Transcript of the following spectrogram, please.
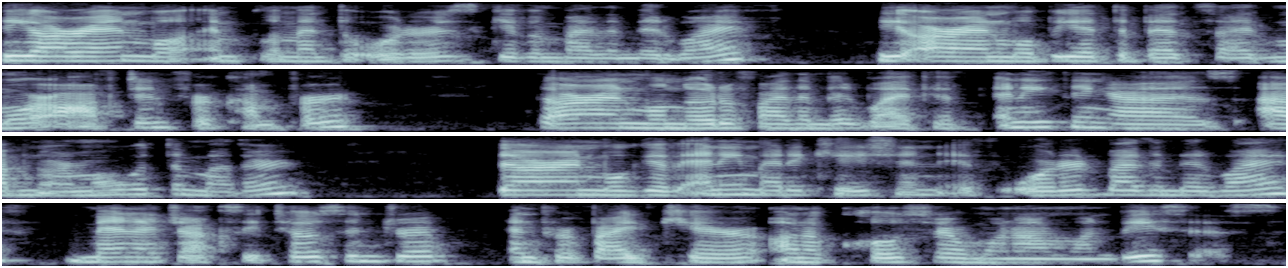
The RN will implement the orders given by the midwife. The RN will be at the bedside more often for comfort the RN will notify the midwife if anything is abnormal with the mother. The RN will give any medication if ordered by the midwife, manage oxytocin drip, and provide care on a closer one on one basis.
